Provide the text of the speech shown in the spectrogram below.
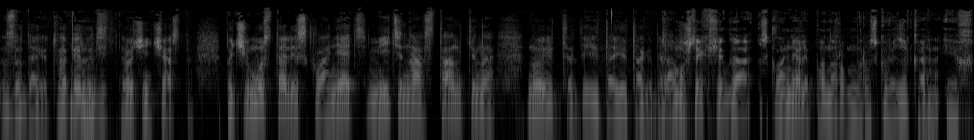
задают. Во-первых, mm-hmm. действительно, очень часто. Почему стали склонять Митина, Останкина, ну и, и, и, и так далее? Потому что их всегда склоняли по нормам русского языка. Их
